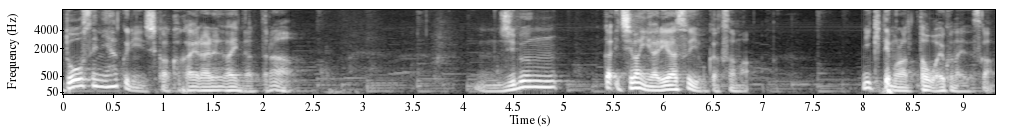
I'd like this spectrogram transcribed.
どうせ200人しか抱えられないんだったら自分が一番やりやすいお客様に来てもらった方がよくないですか？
